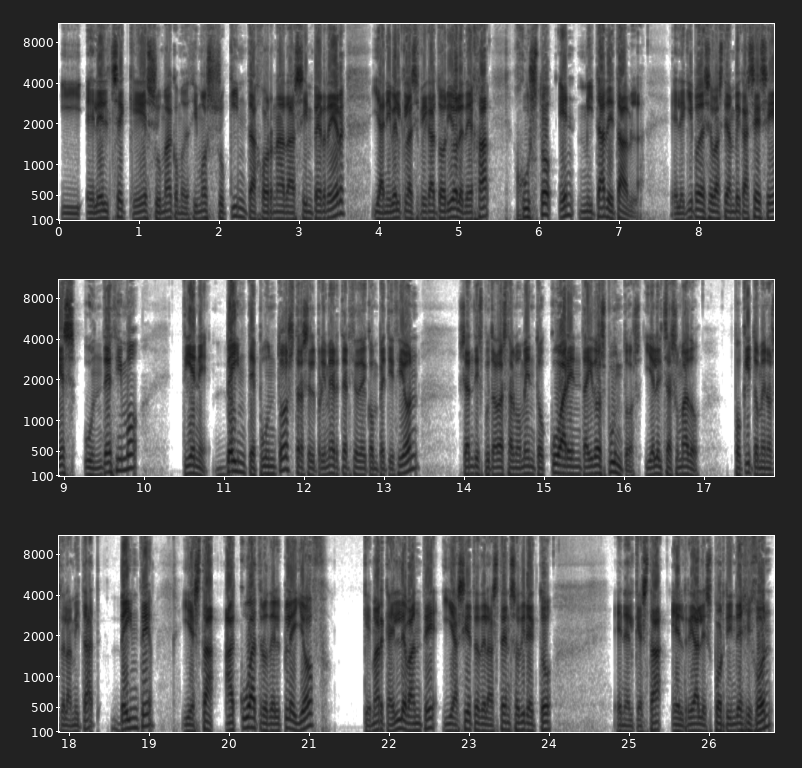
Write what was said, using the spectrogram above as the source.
y el Elche que suma, como decimos, su quinta jornada sin perder y a nivel clasificatorio le deja justo en mitad de tabla. El equipo de Sebastián Becasese es un décimo, tiene 20 puntos tras el primer tercio de competición, se han disputado hasta el momento 42 puntos y el Elche ha sumado poquito menos de la mitad, 20, y está a 4 del playoff, que marca el Levante, y a 7 del ascenso directo, en el que está el Real Sporting de Gijón,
